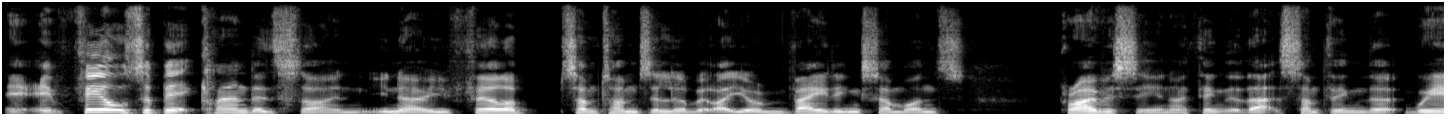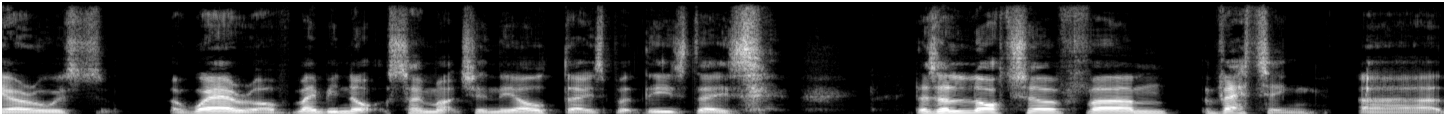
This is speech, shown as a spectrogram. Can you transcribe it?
it, it, feels a bit clandestine, you know. You feel a, sometimes a little bit like you're invading someone's privacy, and I think that that's something that we are always aware of, maybe not so much in the old days, but these days there's a lot of um, vetting, uh,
